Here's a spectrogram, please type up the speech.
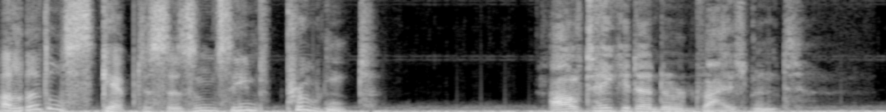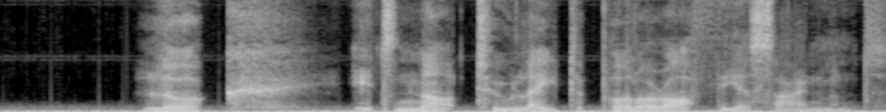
A little skepticism seems prudent. I'll take it under advisement. Look, it's not too late to pull her off the assignment.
